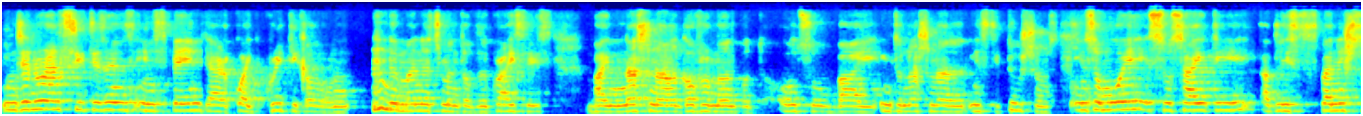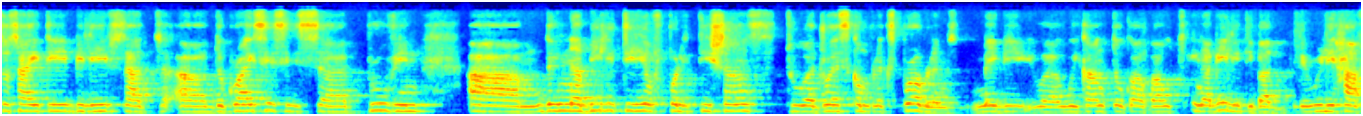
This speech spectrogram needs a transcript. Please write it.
in general, citizens in Spain are quite critical on the management of the crisis by national government, but also by international institutions. In some way, society, at least Spanish society, believes that uh, the crisis is uh, proving um, the inability of politicians to address complex problems. Maybe we can't talk about inability, but they really have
